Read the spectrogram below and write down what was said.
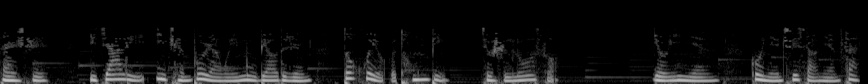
但是。以家里一尘不染为目标的人都会有个通病，就是啰嗦。有一年过年吃小年饭，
